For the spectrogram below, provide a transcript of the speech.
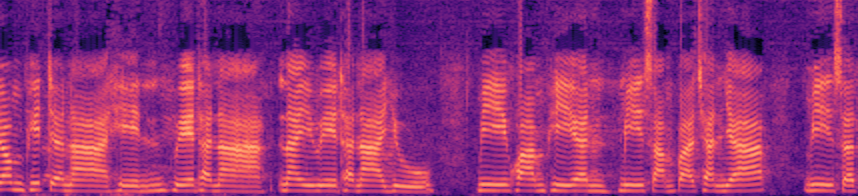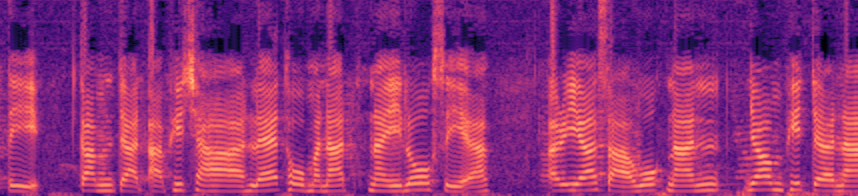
ย่อมพิจารณาเห็นเวทนาในเวทนาอยู่ มีความเพียร มีสัมปชัญญะ มีสติกำจัดอภิชาและโทมนัสในโลกเสีย อริยสาวกนั้น ย่อมพิจารณา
